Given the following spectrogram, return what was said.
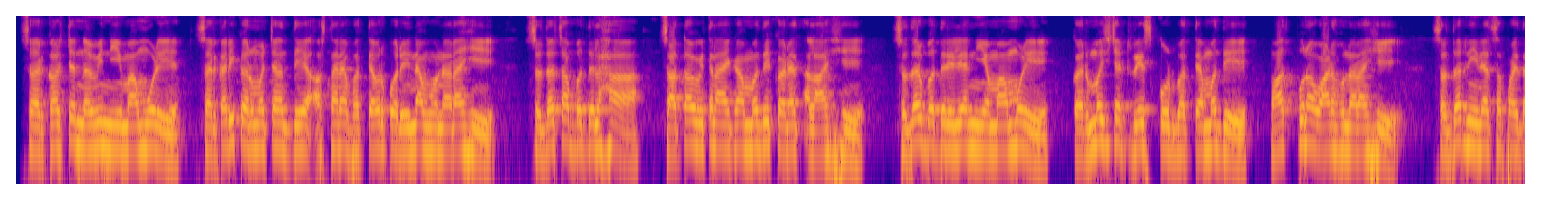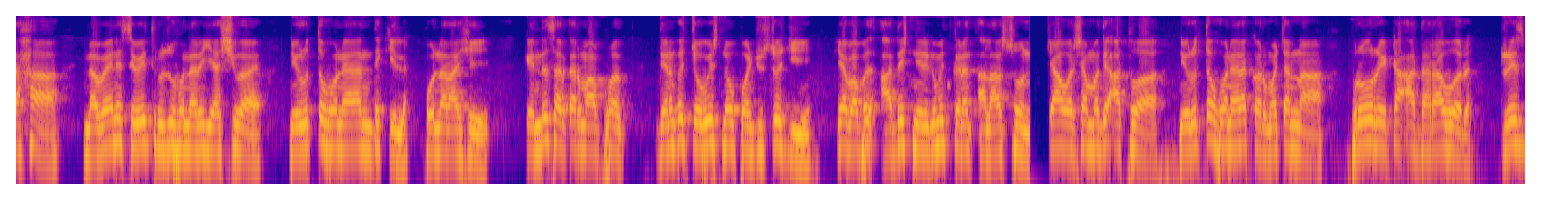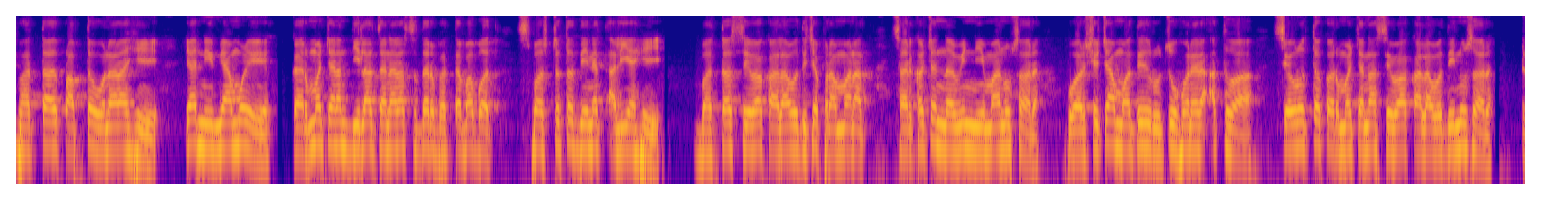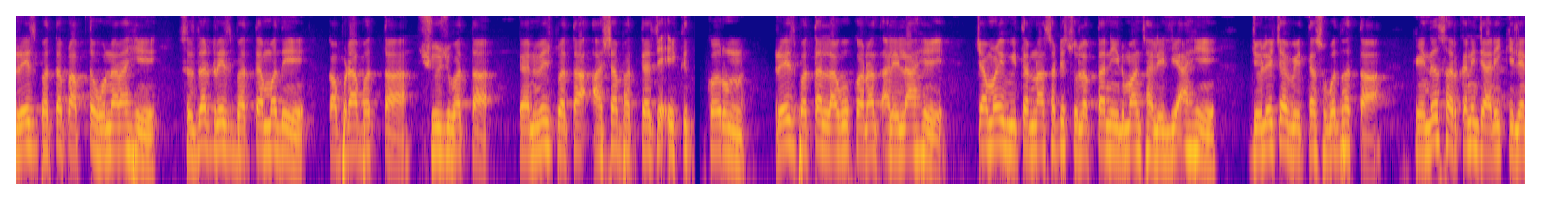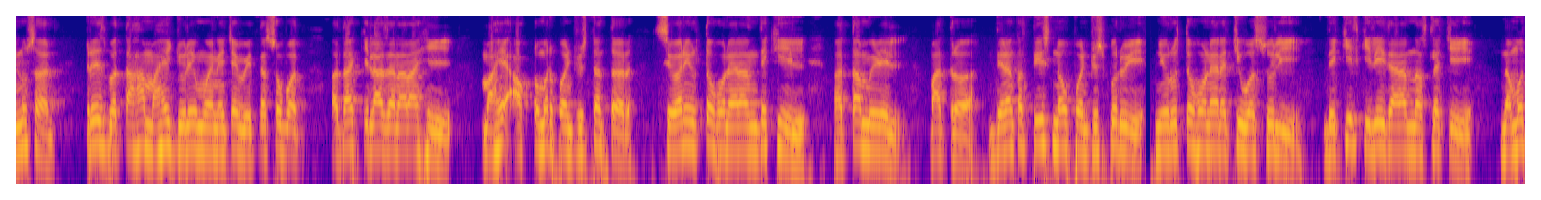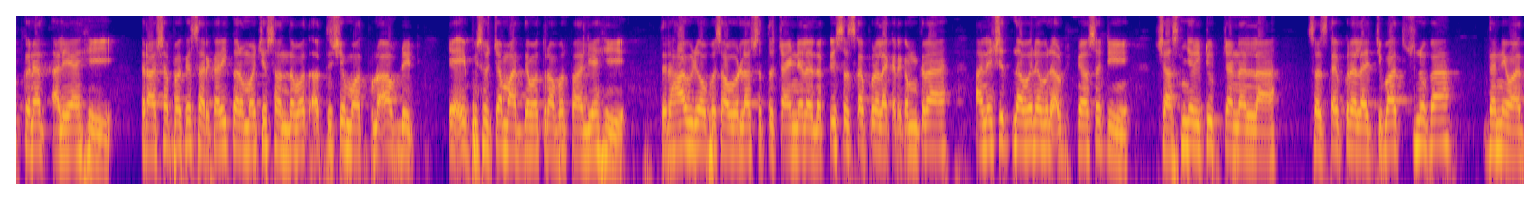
सरकारच्या नवीन नियमामुळे सरकारी कर्मचाऱ्यांमध्ये असणाऱ्या भत्त्यावर परिणाम होणार आहे. सदरचा बदल हा सातवा वेतन आयोगामध्ये करण्यात आला आहे. सदर बदललेल्या नियमामुळे कर्मचाऱ्याच्या ड्रेस कोड भत्त्यामध्ये महत्त्वपूर्ण वाढ होणार आहे. सदर निर्णयाचा फायदा हा नव्याने सेवेत रुजू होणारे याशिवाय निवृत्त होणाऱ्यांना देखील होणार आहे. केंद्र सरकारमार्फत दिनांक चोवीस नऊ पंचवीस रोजी याबाबत आदेश निर्गमित करण्यात आला असून चार वर्षामध्ये अथवा निवृत्त होणाऱ्या कर्मचाऱ्यांना प्रो रेटा आधारावर ड्रेस भत्ता प्राप्त होणार आहे या निर्णयामुळे कर्मचाऱ्यांना दिला जाणारा सदर भत्त्याबाबत स्पष्टता देण्यात आली आहे. भत्ता सेवा कालावधीच्या प्रमाणात सरकारच्या नवीन नियमानुसार वर्षाच्या मध्ये रुजू होणाऱ्या अथवा सेवानिवृत्त कर्मचाऱ्यांना सेवा कालावधीनुसार ड्रेस भत्ता प्राप्त होणार आहे. सदर ड्रेस भत्त्यामध्ये कपडा भत्ता शूज भत्ता कॅनवेज भत्ता अशा भत्त्याचे एकत्रित करून ड्रेस भत्ता लागू करण्यात आलेला आहे. ज्यामुळे वितरणासाठी सुलभता निर्माण झालेली आहे. जुलैच्या वेतनासोबत भत्ता. केंद्र सरकारने जारी केल्यानुसार ड्रेस भत्ता हा माहे जुलै महिन्याच्या वेतनासोबत अदा केला जाणार आहे. माहे ऑक्टोबर पंचवीस नंतर सेवानिवृत्त होणाऱ्यांना देखील भत्ता मिळेल. मात्र दिनांक तीस नऊ पंचवीस पूर्वी निवृत्त होणाऱ्याची वसुली देखील केली जाणार नसल्याचे नमूद करण्यात आले आहे. तर अशा प्रकारे सरकारी कर्मचारी संदर्भात अतिशय महत्त्वपूर्ण अपडेट या एपिसोडच्या माध्यमातून आपण पाहिली आहे. तर हा व्हिडिओ वापस आवडला असेल तर चॅनलला नक्की सबस्क्राईब करायला कार्यक्रम करा. आणि निश्चित नवीन नवीन अपडेट मिळण्यासाठी शासनाच्या यूट्यूब चॅनलला सबस्क्राईब करायला अजिबात विसरू नका. धन्यवाद.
